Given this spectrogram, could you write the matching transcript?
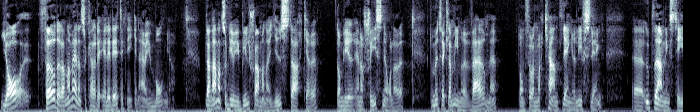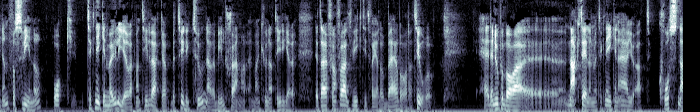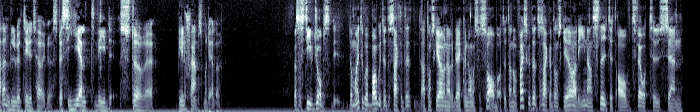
Ja, fördelarna med den så kallade LED-tekniken är ju många. Bland annat så blir ju bildskärmarna ljusstarkare, de blir energisnålare, de utvecklar mindre värme, de får en markant längre livslängd, eh, uppvärmningstiden försvinner och tekniken möjliggör att man tillverkar betydligt tunnare bildskärmar än man kunnat tidigare. Detta är framförallt viktigt vad gäller bärbara datorer. Eh, den uppenbara eh, nackdelen med tekniken är ju att kostnaden blir betydligt högre. Speciellt vid större bildskärmsmodeller. Alltså Steve Jobs, de har inte bara gått ut och sagt att, att de ska göra det när det blir ekonomiskt försvarbart. Utan de har faktiskt gått ut och sagt att de ska göra det innan slutet av 2008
